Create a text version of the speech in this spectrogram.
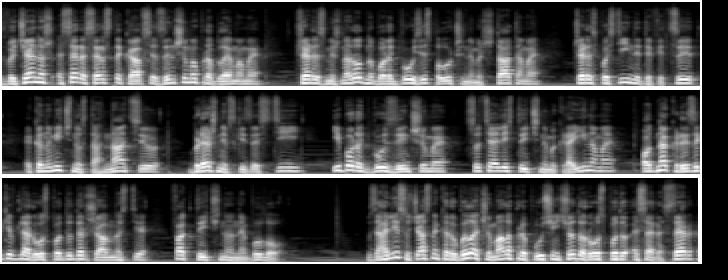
Звичайно ж, СРСР стикався з іншими проблемами через міжнародну боротьбу зі Сполученими Штатами, через постійний дефіцит, економічну стагнацію, брежнівський застій і боротьбу з іншими соціалістичними країнами, однак ризиків для розпаду державності фактично не було. Взагалі, сучасники робили чимало припущень щодо розпаду СРСР.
